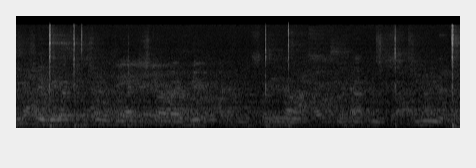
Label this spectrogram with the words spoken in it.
Usually we have control of the registrar right here, so you know, what happens immediately.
